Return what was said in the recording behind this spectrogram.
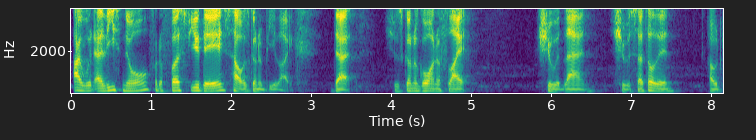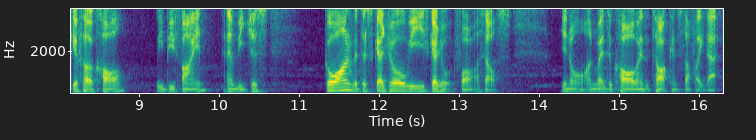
I would at least know for the first few days how it was gonna be like. That she was gonna go on a flight, she would land, she would settle in, I would give her a call, we'd be fine, and we just go on with the schedule we scheduled for ourselves you know, on when to call, when to talk, and stuff like that.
